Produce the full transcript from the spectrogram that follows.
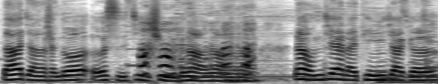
大家讲了很多儿时记趣，很好很好很好。那我们现在来听一下歌。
